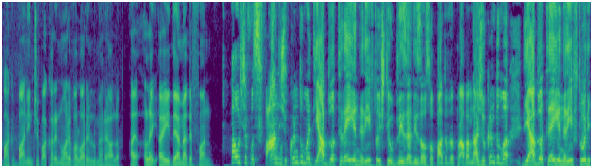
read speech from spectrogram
bag bani în ceva care nu are valoare în lumea reală. Aia, aia, aia e ideea mea de fun. Paul și-a fost fan, Și-a fost jucându-mă Diablo 3 în rifturi, știu Blizzard is also part of the problem, dar jucându-mă Diablo 3 în rifturi,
